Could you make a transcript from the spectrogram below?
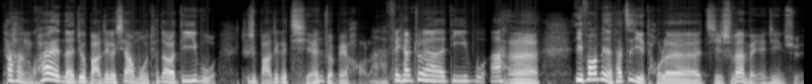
他很快呢就把这个项目推到了第一步，就是把这个钱准备好了。啊，非常重要的第一步啊。嗯，一方面呢，他自己投了几十万美元进去，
